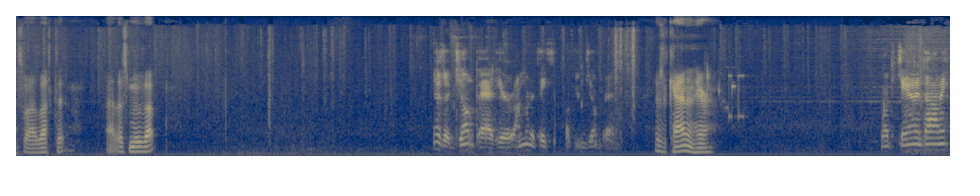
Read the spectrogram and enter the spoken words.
that's why I left it. Alright, let's move up. There's a jump pad here. I'm gonna take the fucking jump pad. There's a cannon here. Want the cannon, Tommy? And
